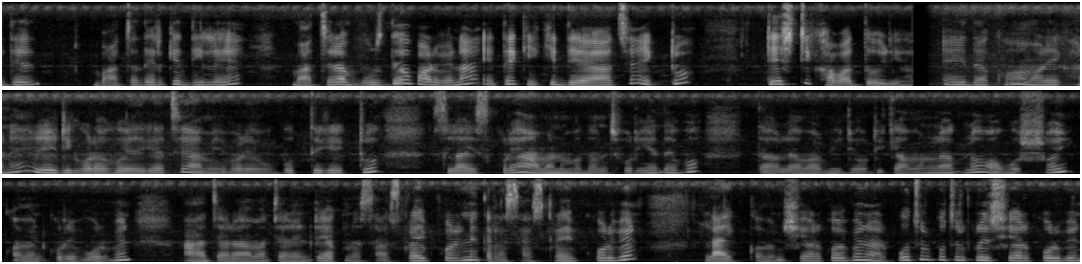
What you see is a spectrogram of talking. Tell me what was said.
এদের বাচ্চাদেরকে দিলে বাচ্চারা বুঝতেও পারবে না, এতে কি কি দেয়া আছে, একটু টেস্টি খাবার তৈরি হয়। এই দেখো, আমার এখানে রেডি করা হয়ে গেছে। আমি এবারে উপর থেকে একটু স্লাইস করে আমান বাদাম ছড়িয়ে দেব। তাহলে আমার ভিডিওটি কেমন লাগল অবশ্যই কমেন্ট করে বলবেন। আর যারা আমার চ্যানেলটি এখনও সাবস্ক্রাইব করেনি, তারা সাবস্ক্রাইব করবেন, লাইক, কমেন্ট, শেয়ার করবেন, আর প্রচুর প্রচুর করে শেয়ার করবেন।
